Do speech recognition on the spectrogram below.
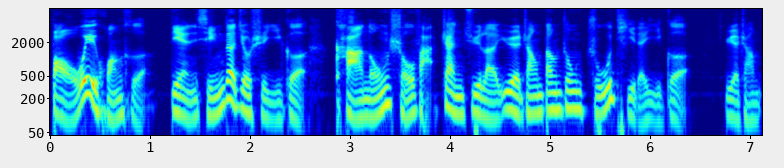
保卫黄河，典型的就是一个卡农手法占据了乐章当中主体的一个乐章。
